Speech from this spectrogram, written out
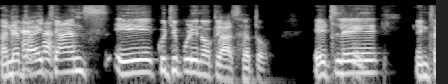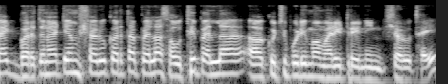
અને બાય ચાન્સ એ કુચીપુડીનો ક્લાસ હતો. એટલે ઇનફેક્ટ ભરતનાટ્યમ શરૂ કરતા પહેલા સૌથી પહેલા કુચીપુડીમાં મારી ટ્રેનિંગ શરૂ થઈ.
